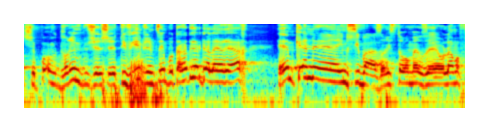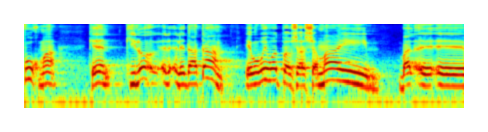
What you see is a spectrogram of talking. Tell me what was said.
שפה דברים ש, ש, טבעיים שנמצאים פה תחת גלגל הירח הם כן אה, עם סיבה, אז אריסטו אומר זה עולם הפוך, מה? כן, כי לא, לדעתם, הם אומרים עוד פעם שהשמיים בל, אה, אה,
